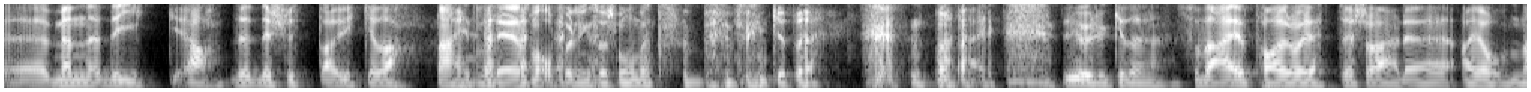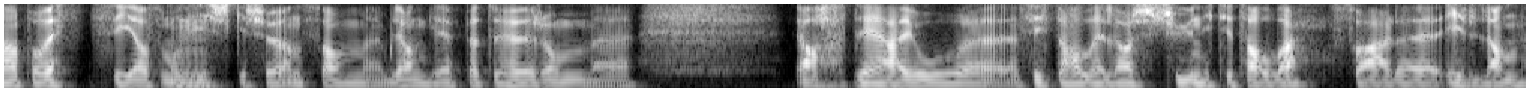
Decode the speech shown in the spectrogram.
Eh, Men det gikk Ja, det, det slutta jo ikke, da. Nei, det var det som var oppfølgingsspørsmålet mitt. Funket det? Nei, det gjorde jo ikke det. Så det er jo et par år etter så er det Iona på vestsida, altså mot Irskesjøen, som blir angrepet. Du hører om eh, Ja, det er jo eh, siste halvdel av 790-tallet. Så er det Irland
